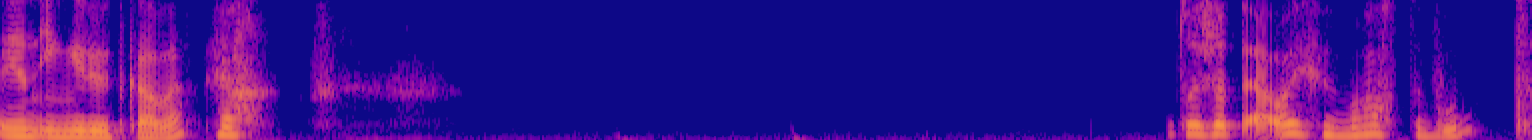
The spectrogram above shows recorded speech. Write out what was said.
I en yngre utgave. Ja. Så skjønte jeg oi, hun må ha hatt det vondt.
